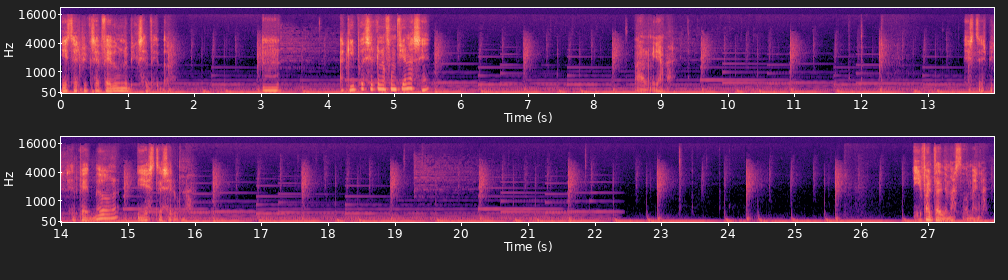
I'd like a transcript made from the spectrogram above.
Y este es Pixel Fed 1 y Pixel Fed 2. Mm, aquí puede ser que no funcionase. Ahora lo miramos. Este es Fed 2 y este es el 1. Y falta el de Mastodon, venga.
